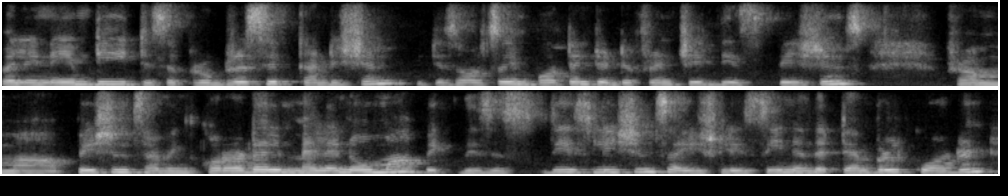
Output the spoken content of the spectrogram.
Well, in AMD, it is a progressive condition. It is also important to differentiate these patients from uh, patients having choroidal melanoma. This is, these lesions are usually seen in the temporal quadrant.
